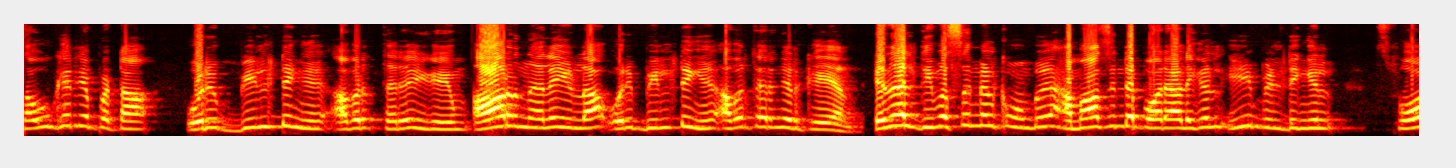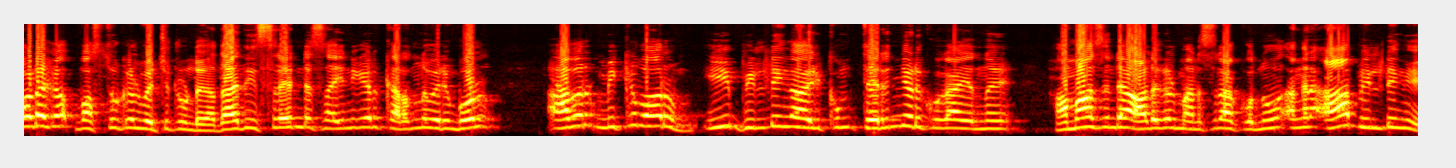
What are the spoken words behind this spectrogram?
സൗകര്യപ്പെട്ട ഒരു ബിൽഡിംഗ് അവർ തിരയുകയും ആറ് നിലയുള്ള ഒരു ബിൽഡിംഗ് അവർ തിരഞ്ഞെടുക്കുകയാണ്. എന്നാൽ ദിവസങ്ങൾക്ക് മുമ്പ് ഹമാസിന്റെ പോരാളികൾ ഈ ബിൽഡിങ്ങിൽ സ്ഫോടക വസ്തുക്കൾ വെച്ചിട്ടുണ്ട്. അതായത് ഇസ്രയേലിന്റെ സൈനികർ കടന്നു വരുമ്പോൾ അവർ മിക്കവാറും ഈ ബിൽഡിംഗ് ആയിരിക്കും തിരഞ്ഞെടുക്കുക എന്ന് ഹമാസിന്റെ ആളുകൾ മനസ്സിലാക്കുന്നു. അങ്ങനെ ആ ബിൽഡിംഗ്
